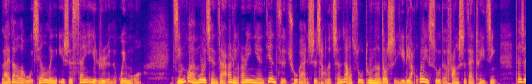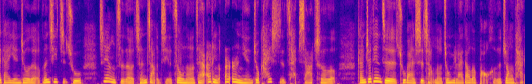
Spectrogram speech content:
来到了五千零一十三亿日元的规模。尽管目前在二零二一年电子出版市场的成长速度呢，都是以两位数的方式在推进，但是该研究的分析指出，这样子的成长节奏呢，在二零二二年就开始踩刹车了，感觉电子出版市场呢，终于来到了饱和的状态。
